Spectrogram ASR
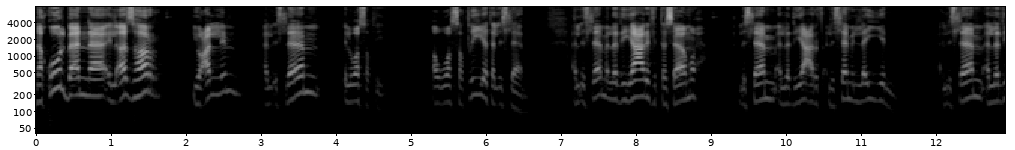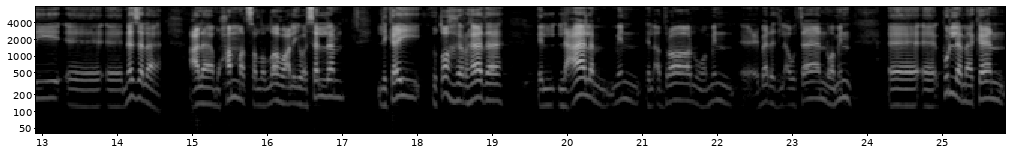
نقول بأن الأزهر يعلم الإسلام الوسطي أو وسطية الإسلام. الإسلام الذي يعرف التسامح الإسلام الذي يعرف الإسلام اللين الإسلام الذي آه، آه، نزل على محمد صلى الله عليه وسلم لكي يطهر هذا العالم من الأدران ومن عبادة الأوثان ومن آه، كل ما كان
